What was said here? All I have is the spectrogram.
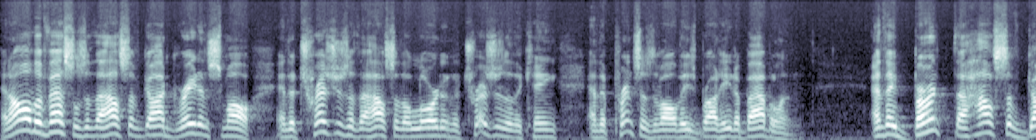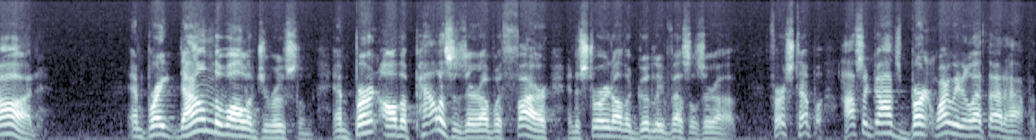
And all the vessels of the house of God, great and small, and the treasures of the house of the Lord, and the treasures of the king, and the princes of all these brought he to Babylon. And they burnt the house of God, and brake down the wall of Jerusalem, and burnt all the palaces thereof with fire, and destroyed all the goodly vessels thereof. First temple, house of God's burnt. Why would he let that happen?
